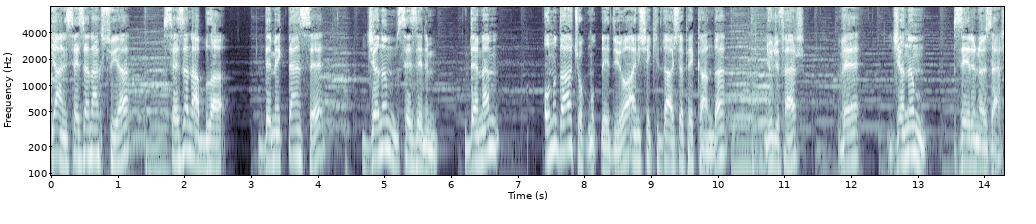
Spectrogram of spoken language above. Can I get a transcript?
Yani Sezen Aksu'ya Sezen abla demektense canım Sezen'im demem onu daha çok mutlu ediyor. Aynı şekilde Ajda Pekkan da Nülüfer ve canım Zerrin Özer.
